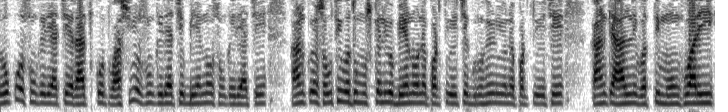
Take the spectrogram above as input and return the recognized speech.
લોકો શું કર્યા છે? રાજકોટ વાસીઓ શું કર્યા છે? બહેનો શું કર્યા છે? કારણ કે સૌથી વધુ મુશ્કેલીઓ બહેનોને પડતી હોય છે, ગૃહિણીઓને પડતી હોય છે. કારણ કે હાલની વધતી મોંઘવારી,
